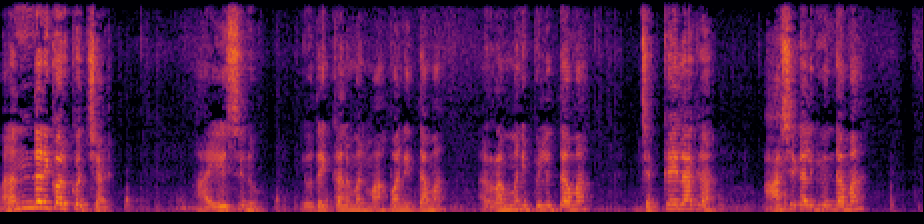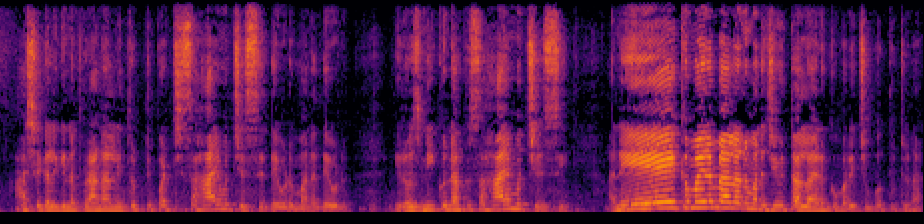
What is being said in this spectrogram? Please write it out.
మనందరి కొరకు వచ్చాడు. ఆ యేసును ఉదయకాలం మనం ఆహ్వానిద్దామా? రమ్మని పిలుద్దామా? జక్కైలాగా ఆశ కలిగి ఉందామా? ఆశ కలిగిన ప్రాణాలని తృప్తిపరిచి సహాయం చేసే దేవుడు మన దేవుడు. ఈరోజు నీకు నాకు సహాయం చేసి అనేకమైన మేళను మన జీవితాల్లో ఆయన కుమరించబోతుంటున్నాను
